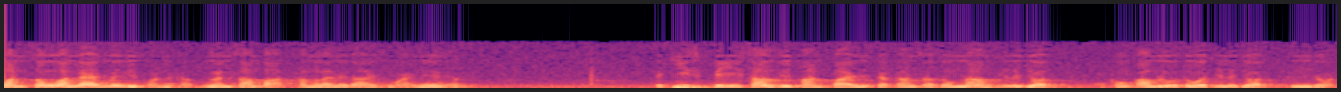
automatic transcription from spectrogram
วันสองวันแรกไม่มีผลนะครับ เงินสามบาททำอะไรไม่ได้สมัยนี้ครับ แต่ยี่สิบปีสามสิบผ่านไปจากการสะสมน้ำทีละหยดของความรู้ตัวทีละหยดทีละหยด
